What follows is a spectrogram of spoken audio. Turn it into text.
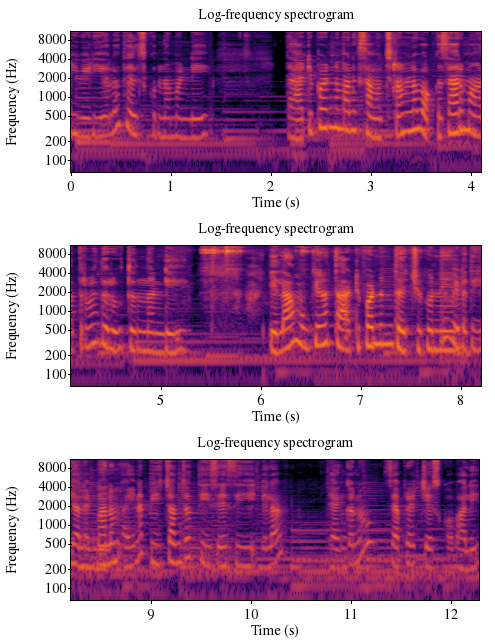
ఈ వీడియోలో తెలుసుకుందామండి. తాటిపండు మనకు సంవత్సరంలో ఒక్కసారి మాత్రమే దొరుకుతుందండి. ఇలా ముగ్గిన తాటిపండును తెచ్చుకుని విడదీయాలండి. మనం పైన పీచ్ అంతా తీసేసి ఇలా టెంకను సెపరేట్ చేసుకోవాలి.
